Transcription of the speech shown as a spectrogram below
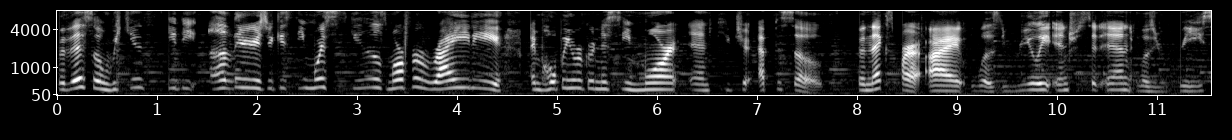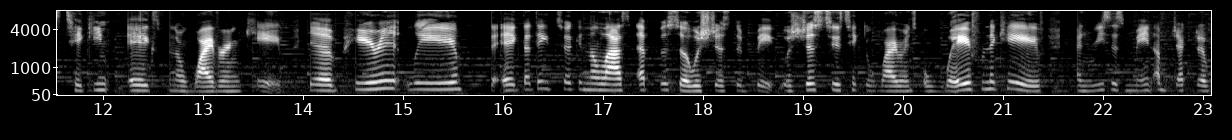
For this one, we can see the others. We can see more skills, more variety. I'm hoping we're going to see more in future episodes. The next part I was really interested in was Reiss taking eggs from the Wyvern Cave. Apparently, the egg that they took in the last episode was just a bait, was just to take the wyverns away from the cave. And Reiss's main objective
